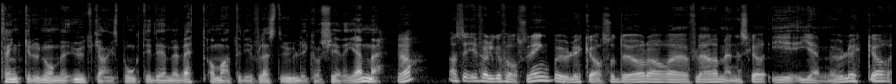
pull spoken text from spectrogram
Tenker du nå med utgangspunkt i det vi vet om at de fleste ulykker skjer i hjemmet? Ja. Altså, Ifølge forskning på ulykker så dør det eh, flere mennesker i hjemmeulykker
